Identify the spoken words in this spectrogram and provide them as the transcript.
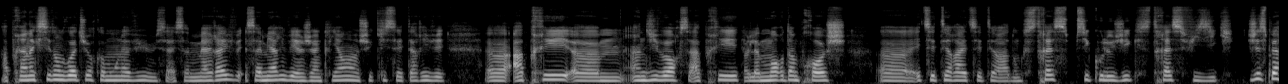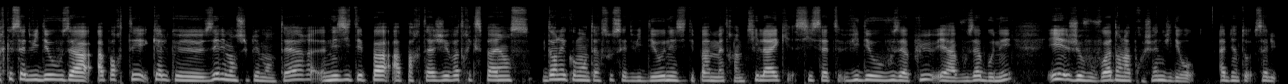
Après un accident de voiture, comme on l'a vu, ça, ça m'est arrivé, j'ai un client chez qui ça est arrivé. Euh, après euh, un divorce, après la mort d'un proche, etc., euh, etc. Donc stress psychologique, stress physique. J'espère que cette vidéo vous a apporté quelques éléments supplémentaires. N'hésitez pas à partager votre expérience dans les commentaires sous cette vidéo. N'hésitez pas à mettre un petit like si cette vidéo vous a plu et à vous abonner. Et je vous vois dans la prochaine vidéo. A bientôt, salut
